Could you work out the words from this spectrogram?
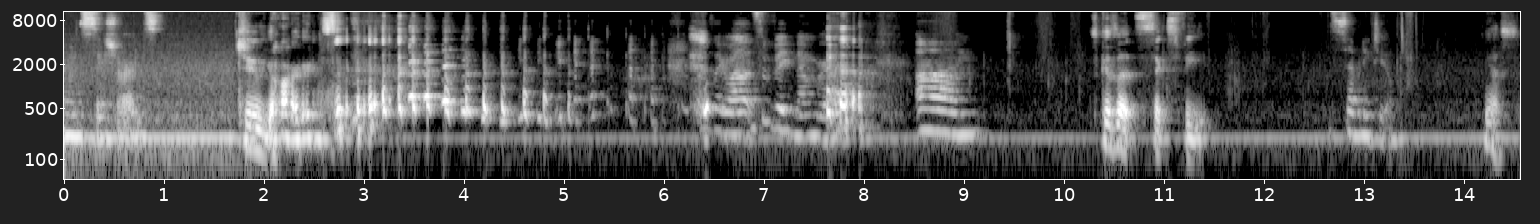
are in six yards? Two yards. I was like, wow, that's a big number. Um, it's because that's six feet. seventy-two. Yes.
